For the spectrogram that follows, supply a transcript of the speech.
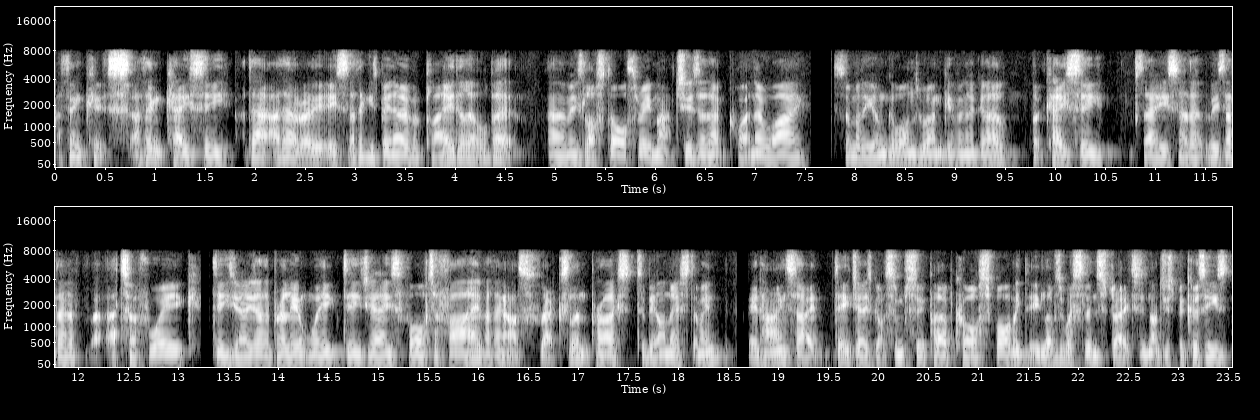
I think it's. I think Casey. I don't. I don't really. I think he's been overplayed a little bit. Um, he's lost all three matches. I don't quite know why some of the younger ones weren't given a go. But Casey, say he's had a he's had a, a tough week. DJ's had a brilliant week. DJ's four to five. I think that's excellent price to be honest. I mean, in hindsight, DJ's got some superb course form. He, he loves Whistling Straits. It's not just because he's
